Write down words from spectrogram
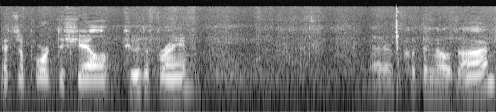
that support the shell to the frame. That are clipping those on.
